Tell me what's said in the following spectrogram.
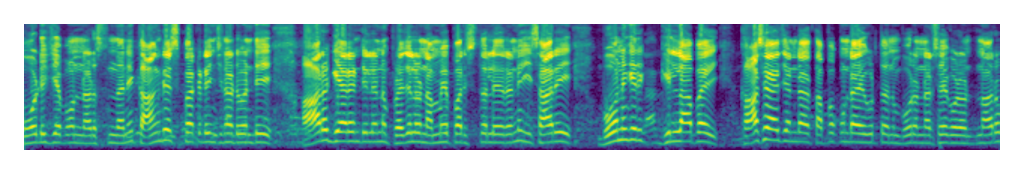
మోడీ జపం నడుస్తుందని కాంగ్రెస్ ప్రకటించినటువంటి ఆరు గ్యారంటీలను ప్రజలు నమ్మే పరిస్థితి లేరని ఈసారి భువనగిరి జిల్లాపై కాషాయ జెండా తప్పకుండా ఎగురుతుందని బూర నరసయ్య గౌడ్ అంటున్నారు.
